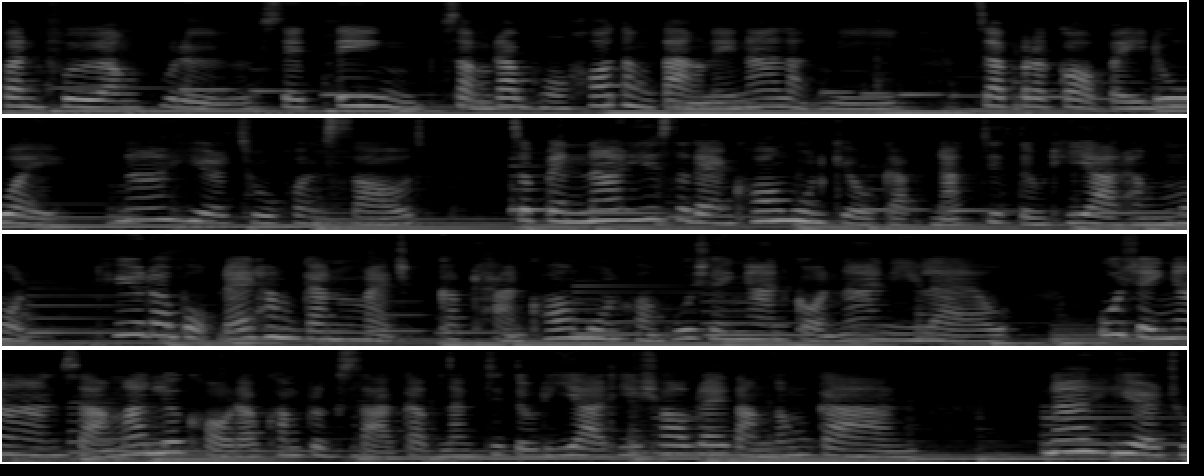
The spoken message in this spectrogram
ฟันเฟือง หรือ Setting สำหรับหัวข้อต่างๆ ในหน้าหลักนี้ จะประกอบไปด้วย หน้า Here to Consult จะเป็นหน้าที่แสดงข้อมูลเกี่ยวกับนักจิตวิทยาทั้งหมด ที่ระบบได้ทำการแมทช์กับฐานข้อมูลของผู้ใช้งานก่อนหน้านี้แล้ว ผู้ใช้งานสามารถเลือกขอรับคำปรึกษากับนักจิตวิทยาที่ชอบได้ตามต้องการ หน้า Here to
